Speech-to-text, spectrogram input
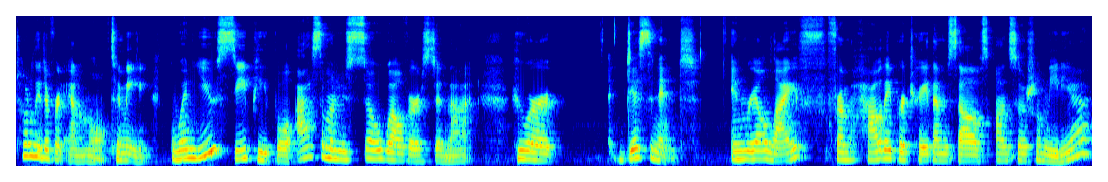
totally different animal to me. When you see people, as someone who's so well versed in that, who are dissonant in real life from how they portray themselves on social media.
